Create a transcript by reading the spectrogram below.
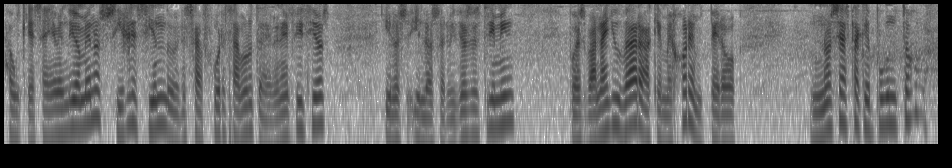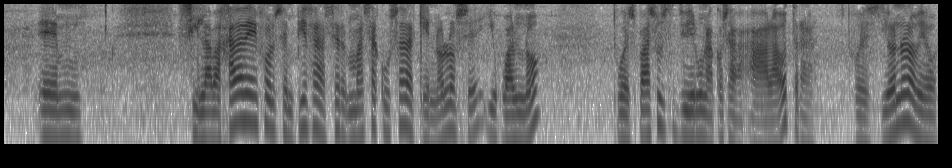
aunque se haya vendido menos, sigue siendo esa fuerza bruta de beneficios y los, y los servicios de streaming pues van a ayudar a que mejoren, pero no sé hasta qué punto em, si la bajada de iPhone se empieza a ser más acusada, que no lo sé, igual no, pues va a sustituir una cosa a la otra. Pues yo no lo veo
